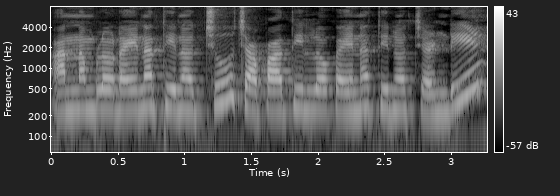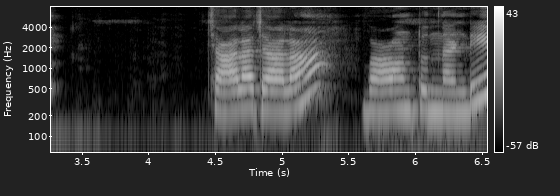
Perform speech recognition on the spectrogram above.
అన్నంలోనైనా తినొచ్చు చపాతీల్లోకైనా తినొచ్చండి. చాలా చాలా బాగుంటుందండి.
